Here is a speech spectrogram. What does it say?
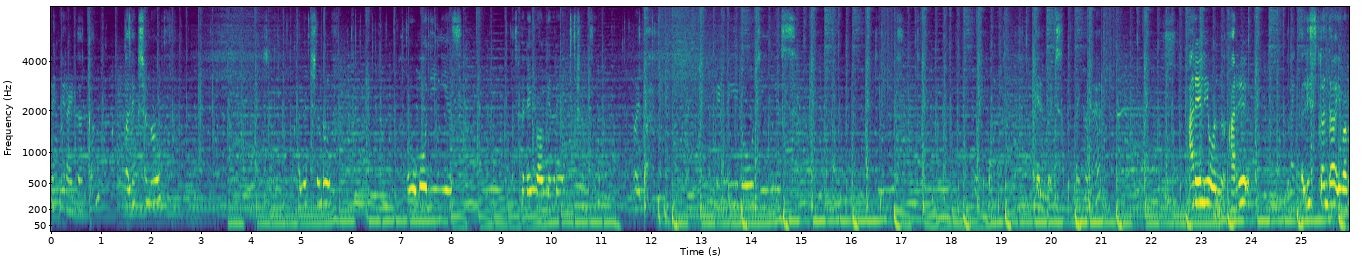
let me write that one collection of collection of ರೋಬೋ ಜೀನಿಯಸ್ ಸ್ಪೆಲ್ಲಿಂಗ್ ರಾಂಗ್ ಇದ್ರೆ ಕ್ಷಮಿಸಿ. ಆಯ್ತಾರೋ ಜೀನಿಯಸ್ ಜೀನಿಯಸ್ ಹೆಲ್ಮೆಟ್ಸ್ ಲೈಕ್ ಅಂದರೆ ಅರೆಯಲ್ಲಿ ಒಂದು ಅರೆ ಲೈಕ್ ಲಿಸ್ಟ್ ಅಂತ ಇವಾಗ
